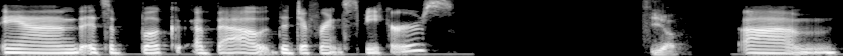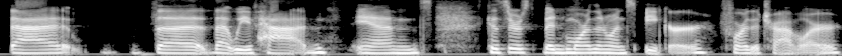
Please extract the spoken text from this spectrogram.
and it's a book about the different speakers Yep. Um that the that we've had. And because there's been more than one speaker for the traveler.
